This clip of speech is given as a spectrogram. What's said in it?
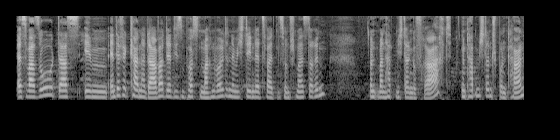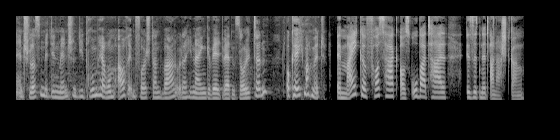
Es war so, dass im Endeffekt keiner da war, der diesen Posten machen wollte, nämlich den der zweiten Zunftmeisterin. Und man hat mich dann gefragt und habe mich dann spontan entschlossen mit den Menschen, die drumherum auch im Vorstand waren oder hineingewählt werden sollten. Okay, ich mach mit. Äh, Maike Vosshag aus Obertal is es nicht anders gegangen.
